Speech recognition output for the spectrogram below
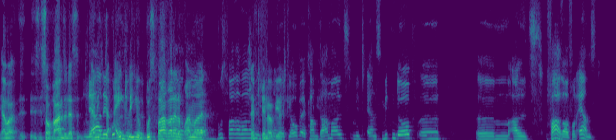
Ja, aber es ist doch Wahnsinn, dass ja, eigentlich nee, der eigentliche also, Busfahrer, Busfahrer dann auf einmal war, Cheftrainer wird. Ich glaube, er kam damals mit Ernst Mittendorf äh, ähm, als Fahrer von Ernst.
